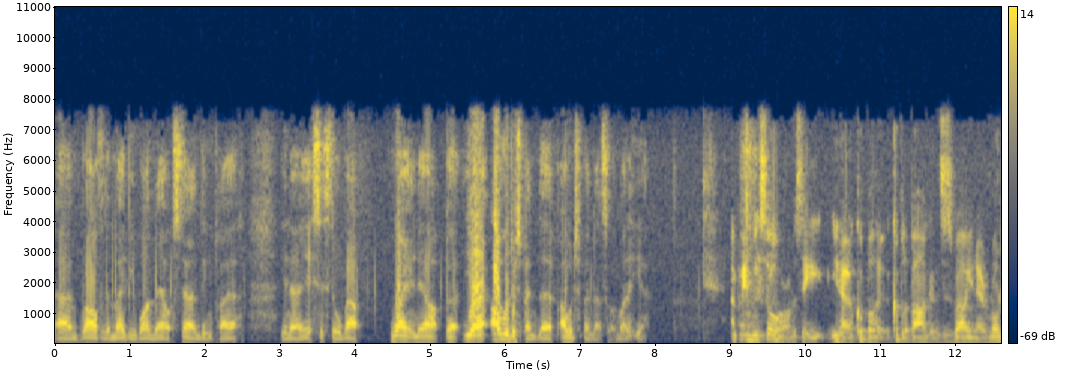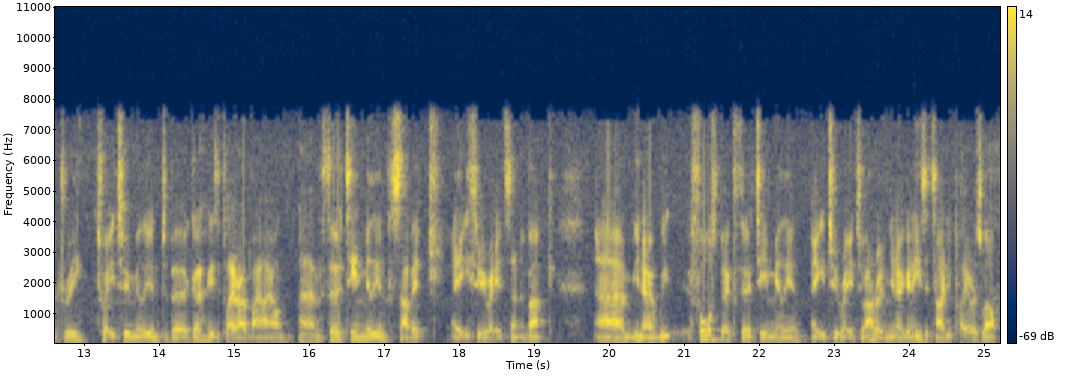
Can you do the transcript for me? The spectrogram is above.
um, rather than maybe one outstanding player, you know, it's just all about weighing it up. But yeah, I would have spent the, I would have spent that sort of money. Yeah. I mean, we saw obviously, you know, a couple of a couple of bargains as well. You know, Rodri, 22 million to Berger. He's a player I had my eye on. Um, 13 million for Savic, 83 rated centre back. Um, you know, we Forsberg, 13 million, 82 rated to Aaron. You know, again, he's a tidy player as well.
